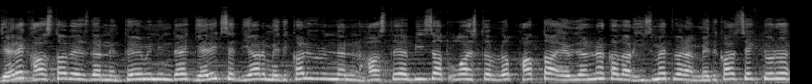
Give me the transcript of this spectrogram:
Gerek hasta bezlerinin temininde gerekse diğer medikal ürünlerinin hastaya bizzat ulaştırılıp hatta evlerine kadar hizmet veren medikal sektörü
